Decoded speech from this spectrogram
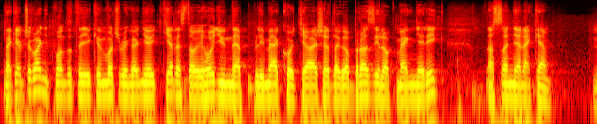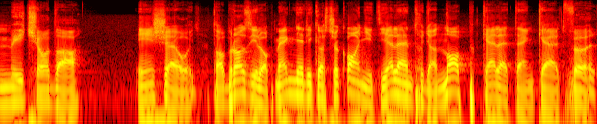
Nekem csak annyit mondott egyébként, bocs, még annyi, hogy kérdezte, hogy hogy ünnepli meg, hogyha esetleg a brazilok megnyerik. Azt mondja nekem, micsoda? Én sehogy. Ha a brazilok megnyerik, az csak annyit jelent, hogy a nap keleten kelt föl.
